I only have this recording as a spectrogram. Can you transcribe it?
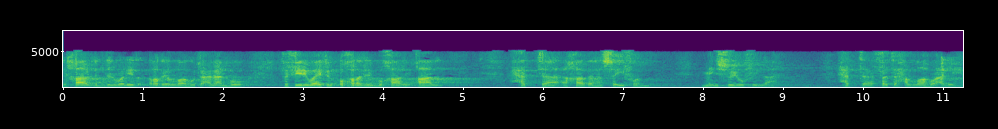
لخالد بن الوليد رضي الله تعالى عنه. ففي رواية أخرى للبخاري قال حتى أخذها سيف من سيوف الله حتى فتح الله عليهم.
